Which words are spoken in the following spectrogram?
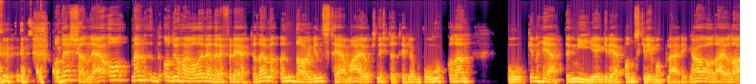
og det skjønner jeg, og, men, og, du har jo allerede referert til det, men dagens tema er jo knyttet til en bok. og den Boken heter 'Nye grep om skriveopplæringa', og det er jo da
